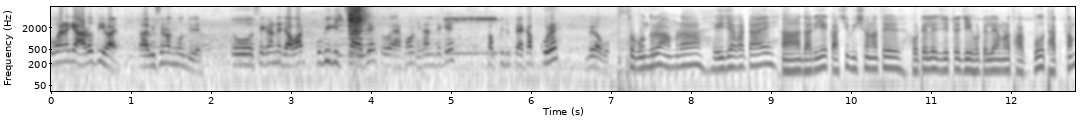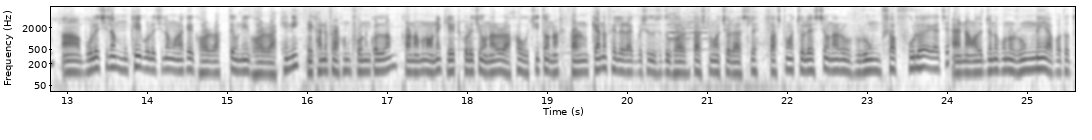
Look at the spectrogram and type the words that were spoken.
ওখানে নাকি আরতি হয় বিশ্বনাথ মন্দিরে। তো সেখানে যাওয়ার খুবই ইচ্ছা আছে। তো এখন এখান থেকে সব কিছু প্যাক আপ করে বেরোবো। তো বন্ধুরা, আমরা এই জায়গাটায় দাঁড়িয়ে কাশী বিশ্বনাথের হোটেলে যেটা, যে হোটেলে আমরা থাকব, থাকতাম বলেছিলাম, মুখেই বলেছিলাম ওনাকে ঘর রাখতে, উনি ঘর রাখেনি। এখানে এখন ফোন করলাম, কারণ আমরা অনেক লেট করেছি, ওনারও রাখা উচিত না, কারণ কেন ফেলে রাখবে শুধু শুধু ঘর কাস্টমার চলে আসলে? কাস্টমার চলে এসছে, ওনার রুম সব ফুল হয়ে গেছে অ্যান্ড আমাদের জন্য কোনো রুম নেই আপাতত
